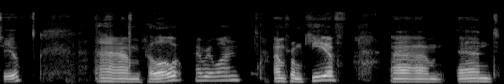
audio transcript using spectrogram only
to you. Um, hello, everyone. I'm from Kiev, um, and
